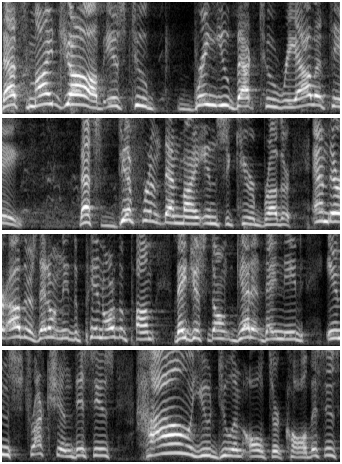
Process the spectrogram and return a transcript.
That's my job is to bring you back to reality. That's different than my insecure brother. And there are others, they don't need the pin or the pump. They just don't get it. They need instruction. This is how you do an altar call. This is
